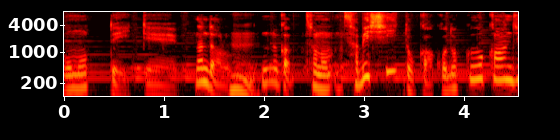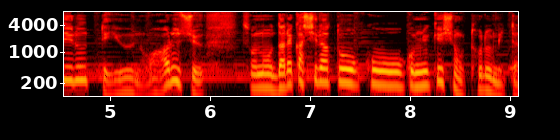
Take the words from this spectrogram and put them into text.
思っていて、なんだろう、うんなんかその寂しいとか孤独を感じるっていうのはある種、その誰かしらとこうコミュニケーションを取るみた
